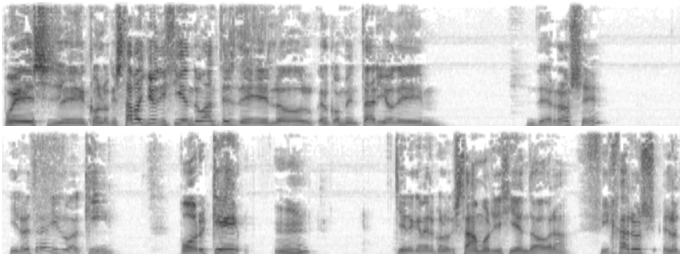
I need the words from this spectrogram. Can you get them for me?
Pues eh, con lo que estaba yo diciendo antes del comentario de, de Rose, y lo he traído aquí porque tiene que ver con lo que estábamos diciendo ahora. Fijaros, el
